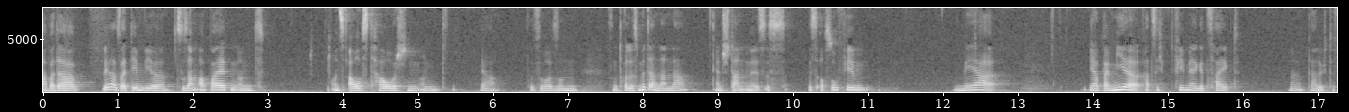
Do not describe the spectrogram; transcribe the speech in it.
Aber da, ja, seitdem wir zusammenarbeiten und uns austauschen und ja, so, so, ein, so ein tolles Miteinander entstanden ist, ist, ist auch so viel mehr, ja, bei mir hat sich viel mehr gezeigt. Ne? Dadurch, dass,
